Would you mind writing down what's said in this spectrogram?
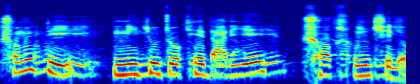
শ্রমিকটি নিচু চোখে দাঁড়িয়ে সব শুনছিল।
